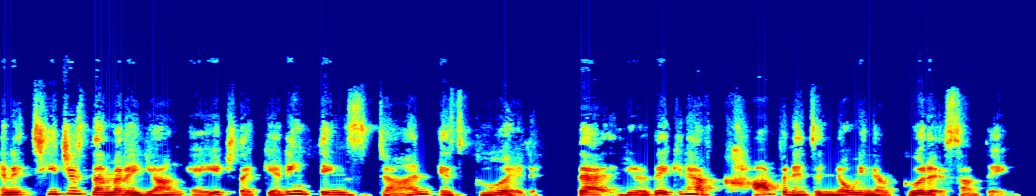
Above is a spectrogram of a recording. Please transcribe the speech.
and it teaches them at a young age that getting things done is good. That, you know, they can have confidence in knowing they're good at something.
